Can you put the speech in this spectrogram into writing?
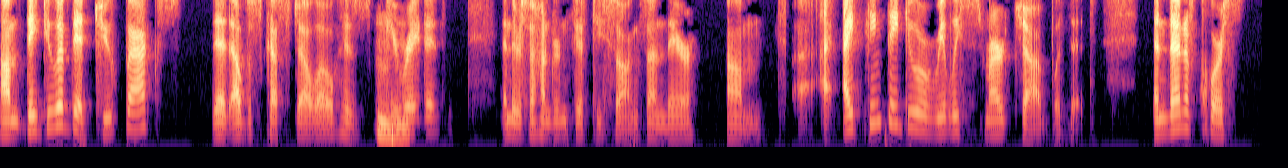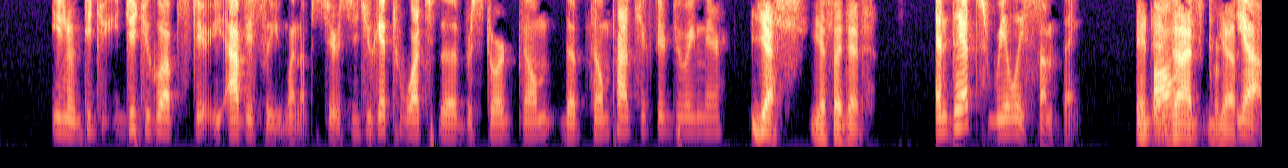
Um they do have that jukebox that elvis costello has Mhm. curated and there's 150 songs on there um I, I think they do a really smart job with it and then, of course, you know, did you did you go upstairs? Obviously, you went upstairs. Did you get to watch the restored film, the film project they're doing there? Yes, yes, I did. And that's really something. And, and that, pro- yes, yeah.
